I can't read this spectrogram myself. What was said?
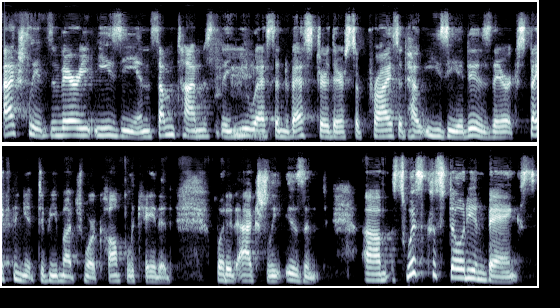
Actually, it's very easy. And sometimes the US investor, they're surprised at how easy it is. They're expecting it to be much more complicated, but it actually isn't. Um, Swiss custodian banks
